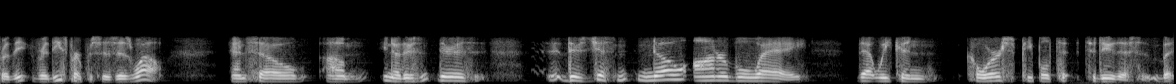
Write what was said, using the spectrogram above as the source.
for the for these purposes as well. And so, um, you know, there's there's there's just no honorable way that we can coerce people to, to do this. But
